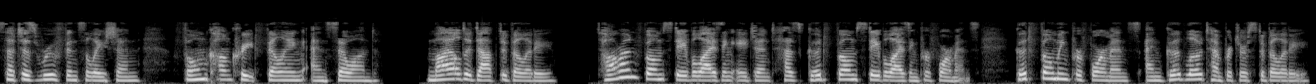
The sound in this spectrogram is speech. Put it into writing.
such as roof insulation, foam concrete filling, and so on. Mild adaptability. Tongren foam stabilizing agent has good foam stabilizing performance, good foaming performance, and good low temperature stability.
